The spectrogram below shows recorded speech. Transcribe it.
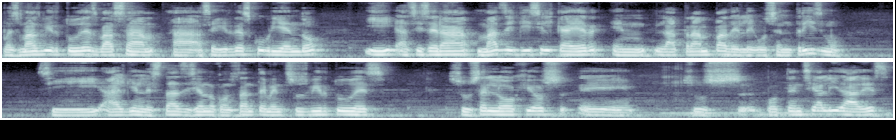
pues más virtudes vas a, seguir descubriendo y así será más difícil caer en la trampa del egocentrismo. Si a alguien le estás diciendo constantemente sus virtudes, sus elogios, eh, sus potencialidades,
